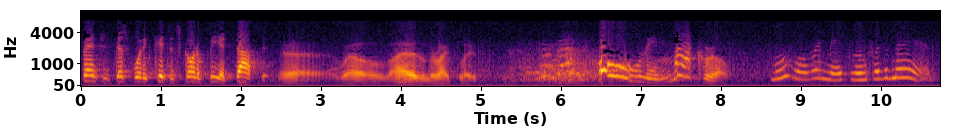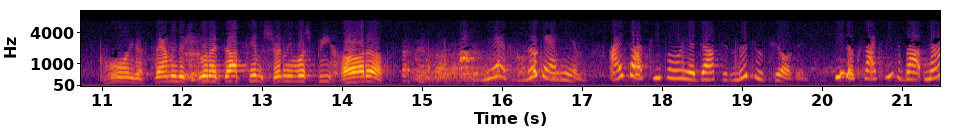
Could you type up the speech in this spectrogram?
bench is just for the kids that's going to be adopted. Yeah, well, I was in the right place. Holy mackerel. Move over and make room for the man. Boy, the family that's going to adopt him certainly must be hard up. Yes, look at him. I thought people only adopted little children. He looks like he's about 90.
